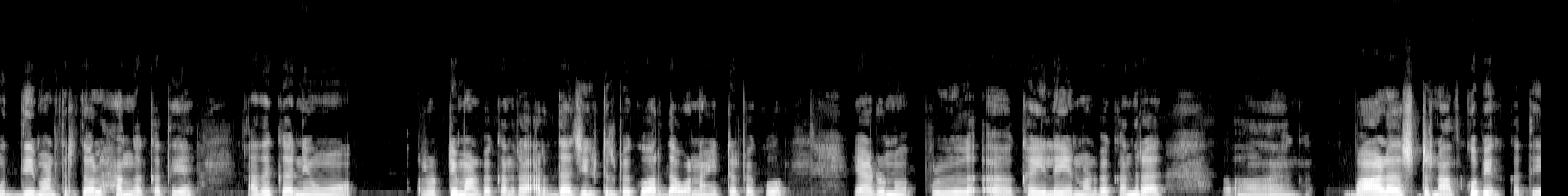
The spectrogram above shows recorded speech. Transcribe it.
ಮುದ್ದೆ ಮಾಡ್ತಿರ್ತೇವಲ್ಲ ಹಂಗೆ ಆಕ್ಕತಿ ಅದಕ್ಕೆ ನೀವು ರೊಟ್ಟಿ ಮಾಡ್ಬೇಕಂದ್ರೆ ಅರ್ಧ ಜಿಗಟ್ ಇರಬೇಕು, ಅರ್ಧ ಒಣ ಹಿಟ್ಟಿರಬೇಕು ಎರಡೂ ಫುಲ್ ಕೈಲೇ ಏನು ಮಾಡ್ಬೇಕಂದ್ರೆ ಭಾಳಷ್ಟು ನಾದ್ಕೋಬೇಕಾಕತಿ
